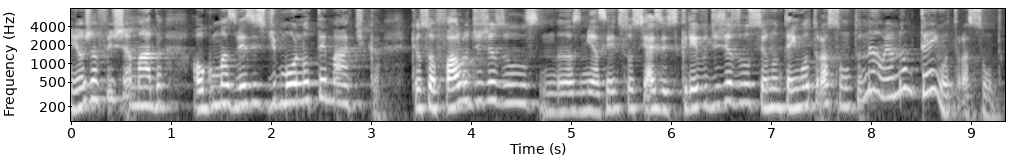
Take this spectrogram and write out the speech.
Eu já fui chamada algumas vezes de monotemática, que eu só falo de Jesus, nas minhas redes sociais eu escrevo de Jesus, se eu não tenho outro assunto. Não, eu não tenho outro assunto.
